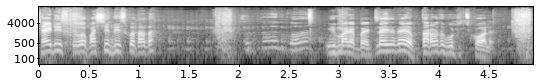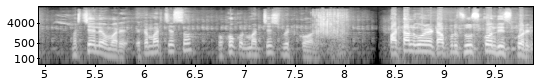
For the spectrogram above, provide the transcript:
సైడ్ తీసుకో ఫస్ట్ తీసుకో తాత. ఇది మరి ఎట్లయితేనే తర్వాత కుట్టించుకోవాలి మర్చేయలేవు మరి. ఎట్లా మర్చేస్తావు? ఒక్కొక్కటి మర్చేసి పెట్టుకోవాలి. పట్టాలు కొనేటప్పుడు చూసుకొని తీసుకోరు.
